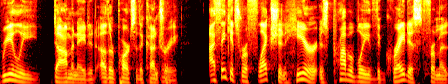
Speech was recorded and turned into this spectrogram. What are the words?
really dominated other parts of the country. I think its reflection here is probably the greatest from a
